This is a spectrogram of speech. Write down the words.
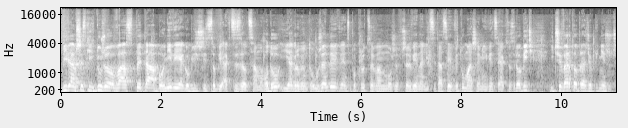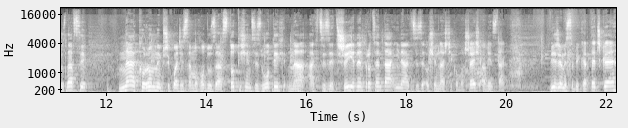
Witam wszystkich. Dużo Was pyta, bo nie wie jak obliczyć sobie akcyzę od samochodu i jak robią to urzędy, więc pokrótce Wam może w przerwie na licytację wytłumaczę mniej więcej jak to zrobić i czy warto brać opinię rzeczoznawcy na koronnym przykładzie samochodu za 100 tysięcy złotych na akcyzę 3,1% i na akcyzę 18,6%, a więc tak. Bierzemy sobie karteczkę.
